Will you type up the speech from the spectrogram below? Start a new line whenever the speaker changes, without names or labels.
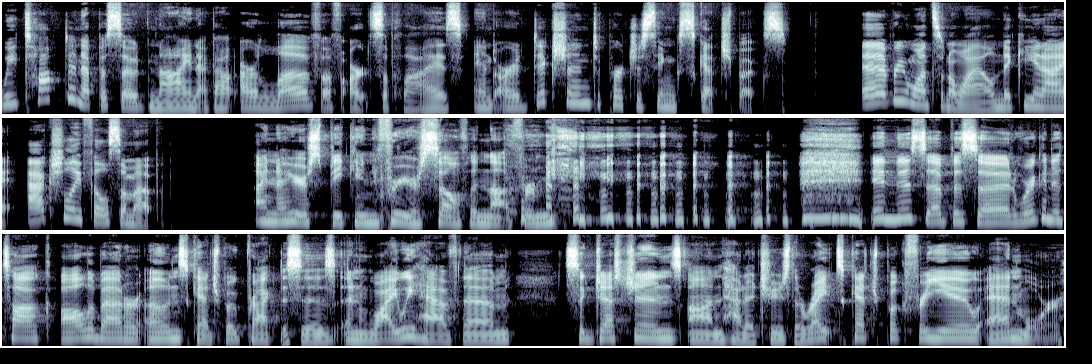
We talked in episode 9 about our love of art supplies and our addiction to purchasing sketchbooks. Every once in a while, Nikki and I actually fill some up.
I know you're speaking for yourself and not for me. In this episode, we're going to talk all about our own sketchbook practices and why we have them, suggestions on how to choose the right sketchbook for you, and more.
